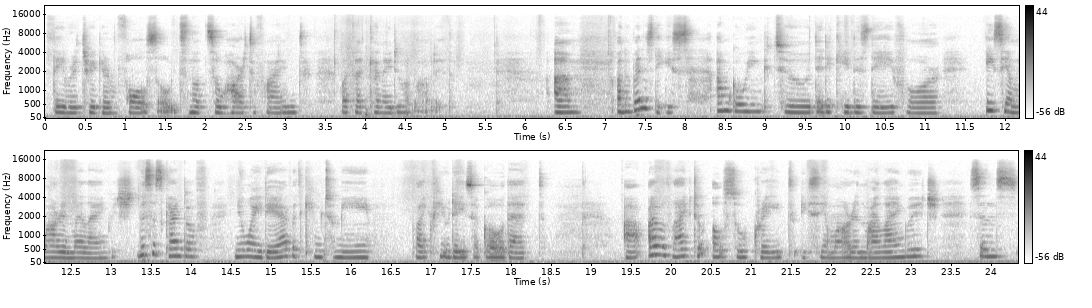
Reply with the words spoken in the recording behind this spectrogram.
favorite trigger of all, so it's not so hard to find. What can I do about it? Um, on Wednesdays, I'm going to dedicate this day for ASMR in my language. This is kind of new idea that came to me like few days ago that uh, I would like to also create ASMR in my language since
